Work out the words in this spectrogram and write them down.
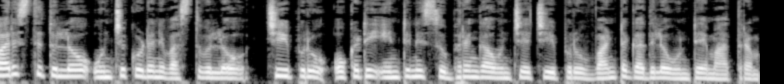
పరిస్థితుల్లో ఉంచకూడని వస్తువుల్లో చీపురు ఒకటి ఇంటిని శుభ్రంగా ఉంచే చీపురు వంటగదిలో ఉంటే మాత్రం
